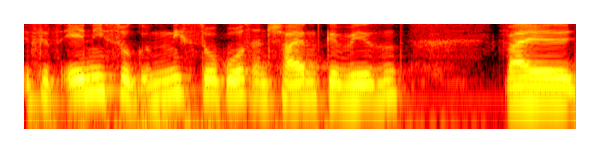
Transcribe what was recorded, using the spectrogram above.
ist jetzt eh nicht so, nicht so groß entscheidend gewesen. Weil,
